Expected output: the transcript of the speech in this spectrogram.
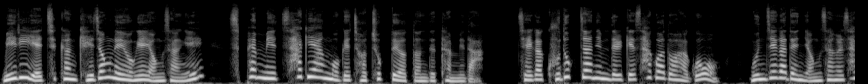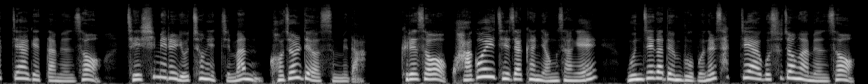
미리 예측한 개정 내용의 영상이 스팸 및 사기 항목에 저촉되었던 듯합니다. 제가 구독자님들께 사과도 하고 문제가 된 영상을 삭제하겠다면서 제 심의를 요청했지만 거절되었습니다. 그래서 과거에 제작한 영상에 문제가 된 부분을 삭제하고 수정하면서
